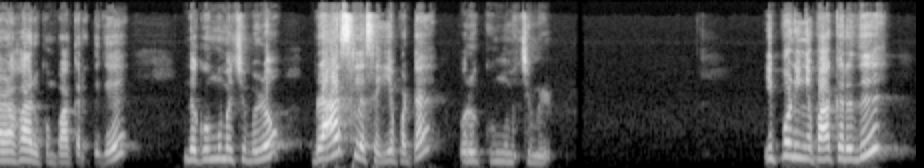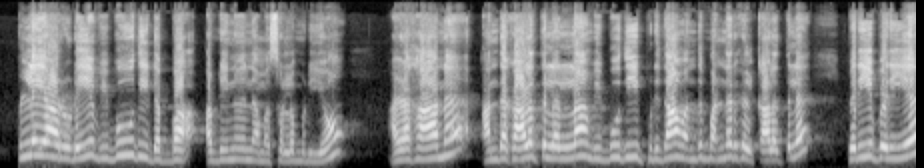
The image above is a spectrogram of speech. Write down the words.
அழகாக இருக்கும் பார்க்கறதுக்கு இந்த குங்குமச்சிமிழும் பிராஸ்ல செய்யப்பட்ட ஒரு குங்குமச்சிமிழ். இப்போ நீங்க பார்க்கறது பிள்ளையாருடைய விபூதி டப்பா அப்படின்னு நம்ம சொல்ல முடியும். அழகான அந்த காலத்துல எல்லாம் விபூதி இப்படிதான் வந்து மன்னர்கள் காலத்துல பெரிய பெரிய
